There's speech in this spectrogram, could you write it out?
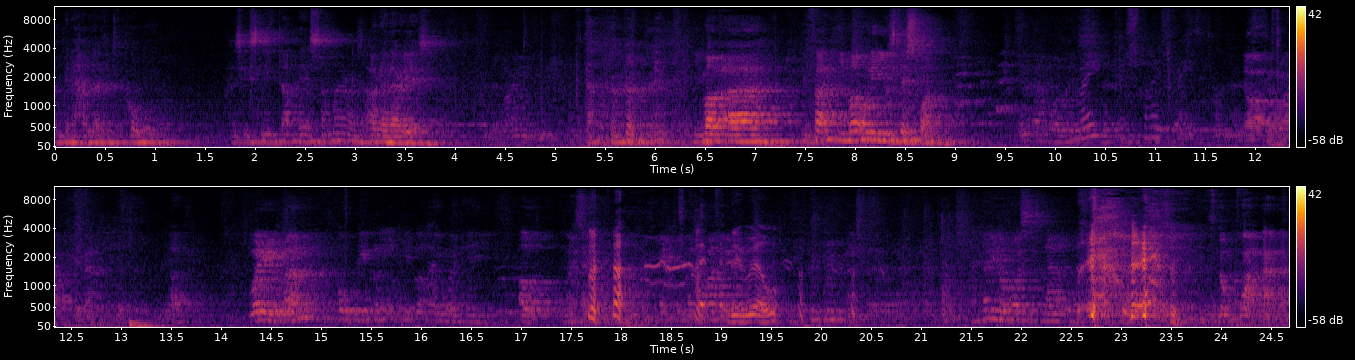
I'm going to hand over to Paul. Has he sneaked up here somewhere? Oh no, there he is. you might, uh, in fact, you might want to use this one. Right, this slide, right. Where are you from? Oh, people, people at home won't hear you. Oh, They will. I know your voice is now. It's not quite that bad.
